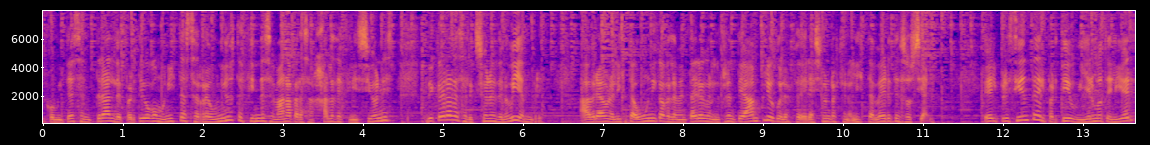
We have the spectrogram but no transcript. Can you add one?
El Comité Central del Partido Comunista se reunió este fin de semana para zanjar las definiciones de cara a las elecciones de noviembre. Habrá una lista única parlamentaria con el Frente Amplio y con la Federación Regionalista Verde Social. El presidente del partido, Guillermo Tellier,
